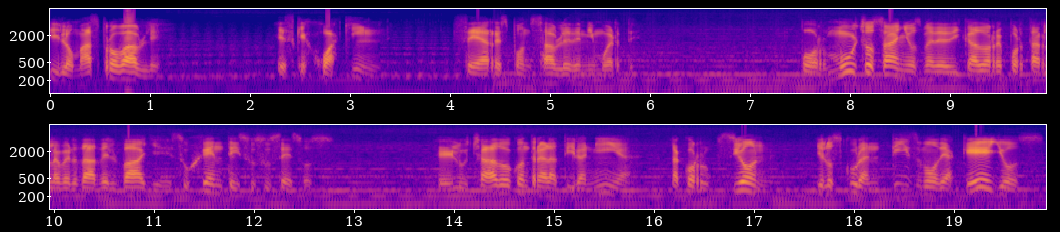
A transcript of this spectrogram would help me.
Y lo más probable es que Joaquín sea responsable de mi muerte. Por muchos años me he dedicado a reportar la verdad del valle, su gente y sus sucesos. He luchado contra la tiranía, la corrupción y el oscurantismo de aquellos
